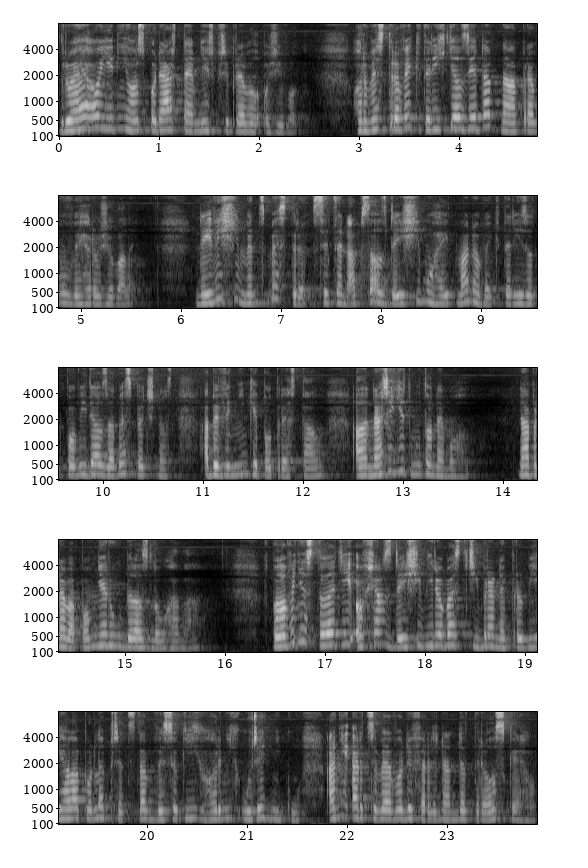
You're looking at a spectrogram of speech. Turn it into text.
druhého jiný hospodář téměř připravil o život. Hormistrovi, který chtěl zjednat nápravu, vyhrožovali. Nejvyšší micmistr sice napsal zdejšímu hejtmanovi, který zodpovídal za bezpečnost, aby vyníky potrestal, ale nařídit mu to nemohl. Náprava poměrů byla zdlouhavá. V polovině století ovšem zdejší výroba stříbra neprobíhala podle představ vysokých horních úředníků ani vody Ferdinanda Tyrolského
